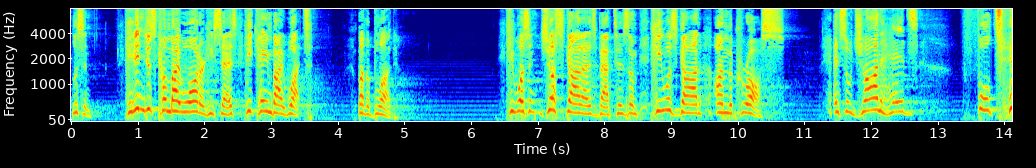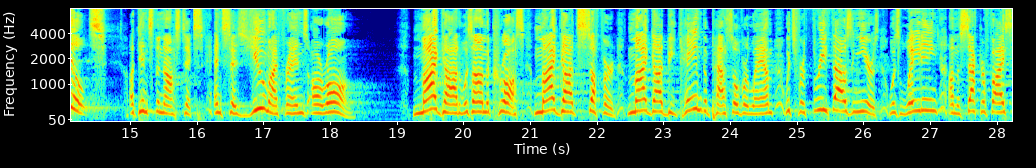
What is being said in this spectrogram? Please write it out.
Listen, he didn't just come by water, he says. He came by what? By the blood. He wasn't just God at his baptism, he was God on the cross. And so John heads full tilt against the Gnostics and says, You, my friends, are wrong. My God was on the cross. My God suffered. My God became the Passover lamb, which for 3,000 years was waiting on the sacrifice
